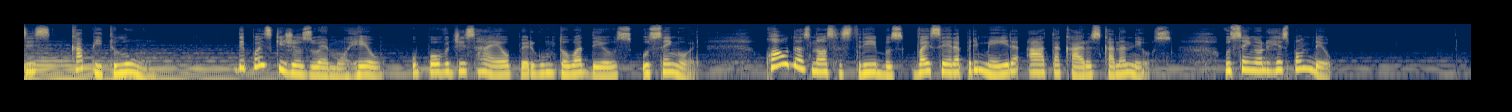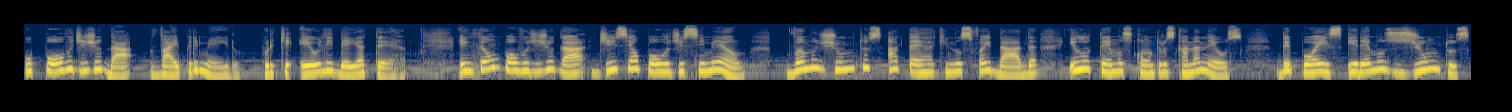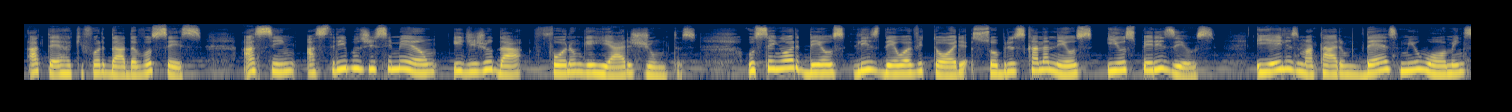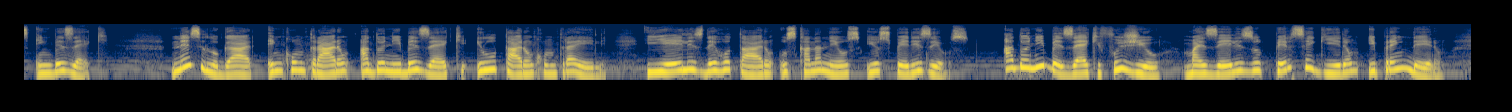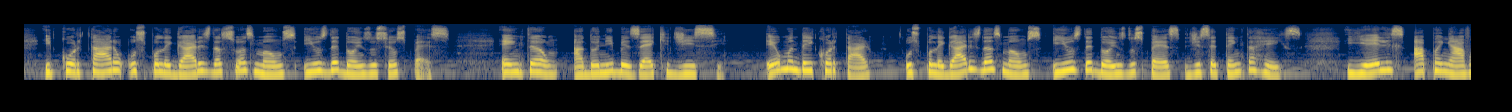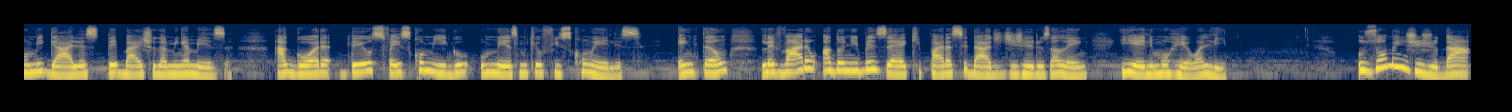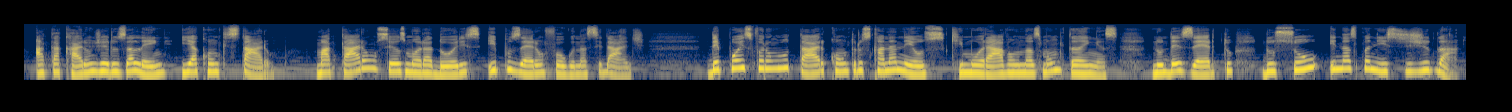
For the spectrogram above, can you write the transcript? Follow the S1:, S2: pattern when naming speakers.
S1: Juízes, capítulo 1 Depois que Josué morreu, o povo de Israel perguntou a Deus, o Senhor: Qual das nossas tribos vai ser a primeira a atacar os cananeus? O Senhor respondeu: O povo de Judá vai primeiro, porque eu lhe dei a terra. Então o povo de Judá disse ao povo de Simeão: Vamos juntos à terra que nos foi dada e lutemos contra os cananeus. Depois iremos juntos à terra que for dada a vocês. Assim, as tribos de Simeão e de Judá foram guerrear juntas. O Senhor Deus lhes deu a vitória sobre os cananeus e os perizeus. E eles mataram dez mil homens em Bezeque. Nesse lugar encontraram Adoni-Bezeque e lutaram contra ele, e eles derrotaram os cananeus e os perizeus. Adoni-Bezeque fugiu, mas eles o perseguiram e prenderam, e cortaram os polegares das suas mãos e os dedões dos seus pés. Então Adoni-Bezeque disse: Eu mandei cortar os polegares das mãos e os dedões dos pés de setenta reis, e eles apanhavam migalhas debaixo da minha mesa. Agora Deus fez comigo o mesmo que eu fiz com eles. Então levaram Adoni-Bezeque para a cidade de Jerusalém, e ele morreu ali. Os homens de Judá atacaram Jerusalém e a conquistaram. Mataram os seus moradores e puseram fogo na cidade. Depois foram lutar contra os cananeus, que moravam nas montanhas, no deserto do sul e nas planícies de Judá.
